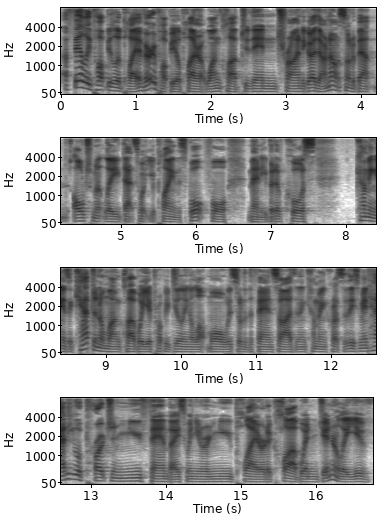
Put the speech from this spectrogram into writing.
a fairly popular player, very popular player at one club, to then trying to go there? I know it's not about ultimately that's what you're playing the sport for, Manny, but of course coming as a captain on one club where you're probably dealing a lot more with sort of the fan sides and then coming across to this. I mean, how do you approach a new fan base when you're a new player at a club when generally you've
